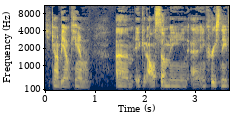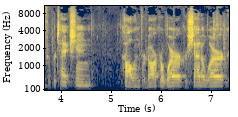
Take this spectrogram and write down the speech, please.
She's trying to be on camera. Um, it could also mean uh, increased need for protection, calling for darker work or shadow work.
